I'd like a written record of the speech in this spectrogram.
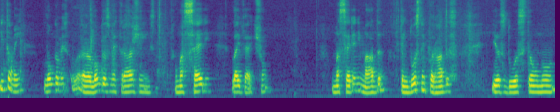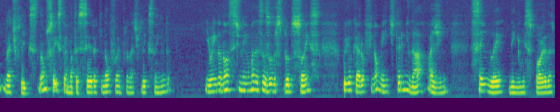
e também longa, uh, longas metragens, uma série live action, uma série animada tem duas temporadas e as duas estão no Netflix. Não sei se tem uma terceira que não foi para Netflix ainda. E eu ainda não assisti nenhuma dessas outras produções, porque eu quero finalmente terminar a Jin sem ler nenhum spoiler,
